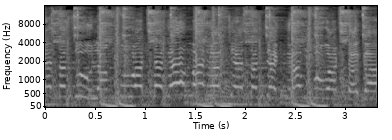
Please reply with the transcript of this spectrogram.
చేత చూలంబు వట్టగా మరో చేత చక్రంపు వట్టగా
